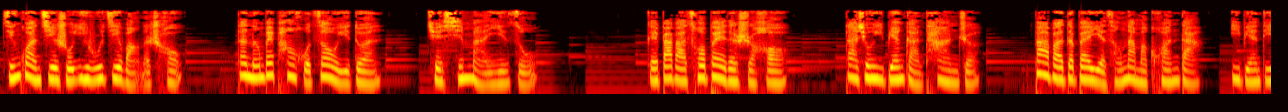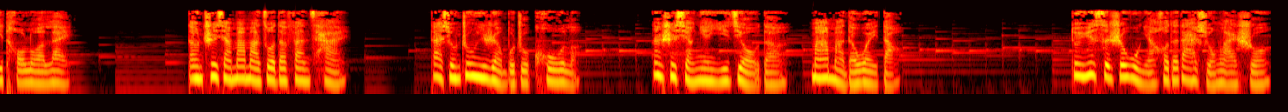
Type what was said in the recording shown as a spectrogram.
尽管技术一如既往的臭，但能被胖虎揍一顿，却心满意足。给爸爸搓背的时候，大雄一边感叹着爸爸的背也曾那么宽大，一边低头落泪。当吃下妈妈做的饭菜，大雄终于忍不住哭了，那是想念已久的妈妈的味道。对于四十五年后的大雄来说，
